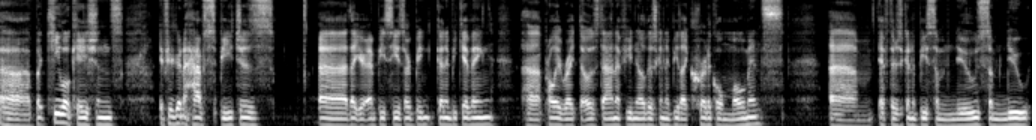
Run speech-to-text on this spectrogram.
Uh, but key locations, if you're gonna have speeches uh, that your NPCs are being gonna be giving, probably write those down. If you know there's gonna be like critical moments. Um, if there's going to be some news, some new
